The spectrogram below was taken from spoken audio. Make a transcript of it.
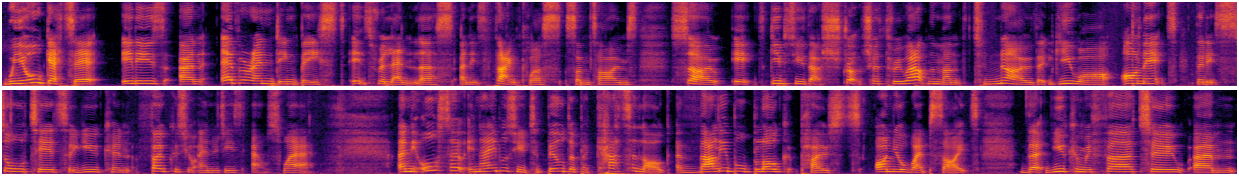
we all get it it is an ever ending beast. It's relentless and it's thankless sometimes. So it gives you that structure throughout the month to know that you are on it, that it's sorted, so you can focus your energies elsewhere. And it also enables you to build up a catalogue of valuable blog posts on your website that you can refer to um,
